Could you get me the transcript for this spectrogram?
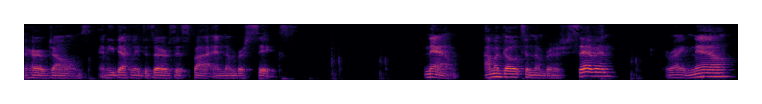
to Herb Jones, and he definitely deserves this spot at number six. Now, I'm gonna go to number seven right now,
